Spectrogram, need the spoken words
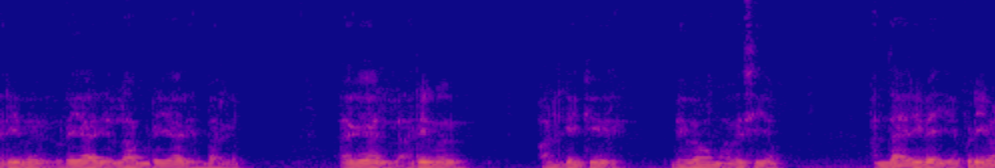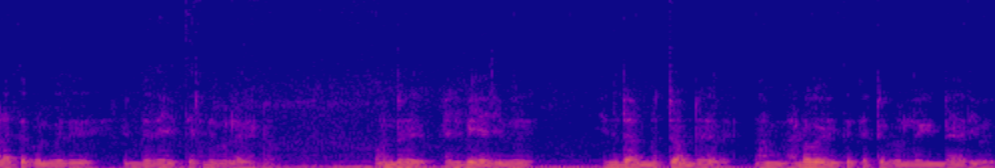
அறிவு உடையார் எல்லாம் உடையார் என்பார்கள். ஆகையால் அறிவு வாழ்க்கைக்கு மிகவும் அவசியம். அந்த அறிவை எப்படி வளர்த்து கொள்வது என்பதை தெரிந்து கொள்ள வேண்டும். ஒன்று கல்வி அறிவு இன்னொன்று மற்றொன்று நாம் அனுபவித்து கற்றுக்கொள்ளுகின்ற அறிவு.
